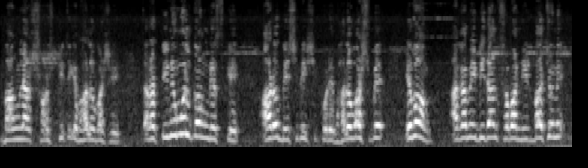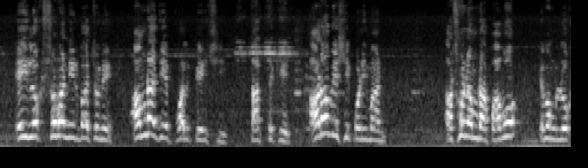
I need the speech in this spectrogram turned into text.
বাংলার সংস্কৃতিকে ভালোবাসে, তারা তৃণমূল কংগ্রেসকে আরও বেশি বেশি করে ভালোবাসবে এবং আগামী বিধানসভা নির্বাচনে, এই লোকসভা নির্বাচনে আমরা যে ফল পেয়েছি, তার থেকে আরও বেশি পরিমাণ আসন আমরা পাব এবং লোক,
